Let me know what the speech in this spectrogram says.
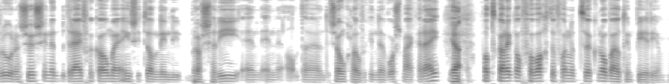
broer en zus in het bedrijf gekomen. Eén zit dan in die brasserie en, en de, de zoon geloof ik in de worstmakerij. Ja. Wat kan ik nog verwachten van het uh, Knobhout Imperium?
